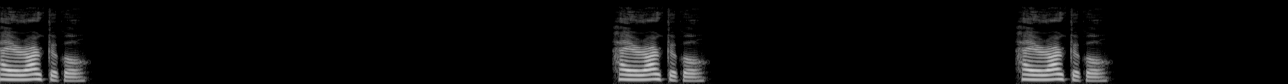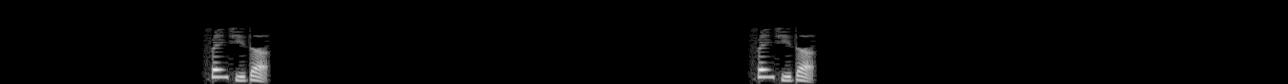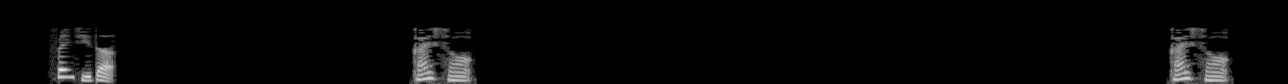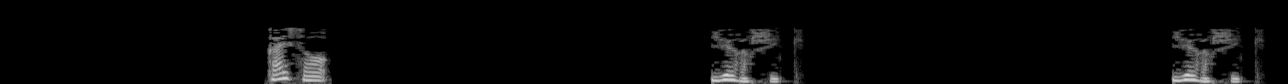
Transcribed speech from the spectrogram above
hierarchical hierarchical hierarchical 分级的，分级的，分级的， 海藻。海藻。海藻。hiérarchique hiérarchique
